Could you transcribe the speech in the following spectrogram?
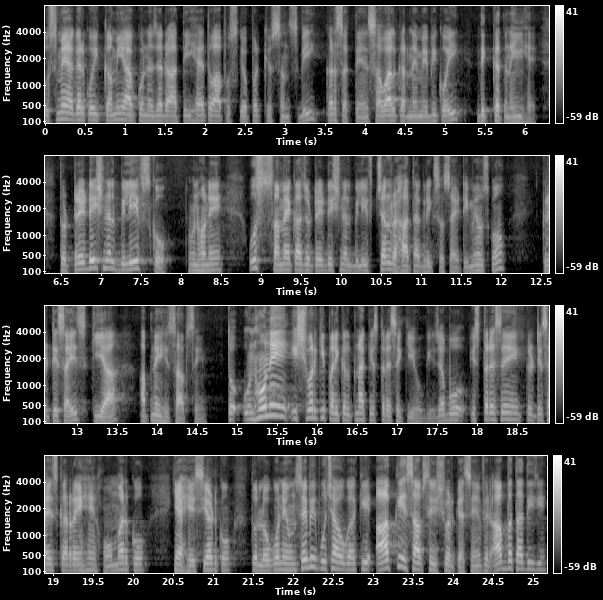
उसमें अगर कोई कमी आपको नज़र आती है तो आप उसके ऊपर क्वेश्चंस भी कर सकते हैं। सवाल करने में भी कोई दिक्कत नहीं है। तो ट्रेडिशनल बिलीफ्स को उन्होंने उस समय का जो ट्रेडिशनल बिलीफ चल रहा था ग्रीक सोसाइटी में, उसको क्रिटिसाइज किया अपने हिसाब से। तो उन्होंने ईश्वर की परिकल्पना किस तरह से की होगी? जब वो इस तरह से क्रिटिसाइज कर रहे हैं होमर को या हेसियड को तो लोगों ने उनसे भी पूछा होगा कि आपके हिसाब से ईश्वर कैसे हैं? फिर आप बता दीजिए।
